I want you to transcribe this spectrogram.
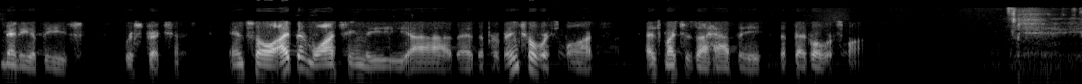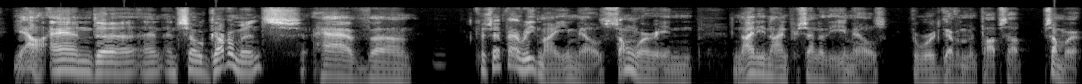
many of these restrictions. And so I've been watching the, uh, the, the provincial response as much as I have the, the federal response. Yeah, and uh, and and so governments have because uh, if I read my emails, somewhere in ninety nine percent of the emails, the word government pops up somewhere,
